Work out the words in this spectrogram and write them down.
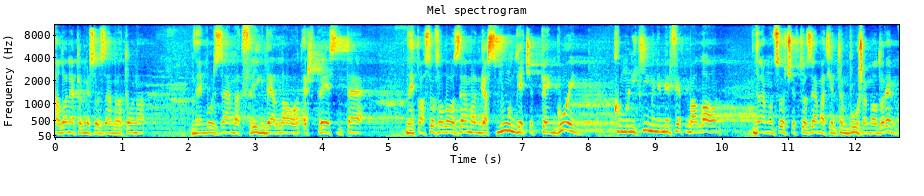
Allahu na i përmirësoftë zemrat tona, na i mbushtë zemrat frikë ndaj Allahut e shpresë n'te, na i pastroft Allahu zemrat nga smundje që pengojnë komunikimin e mirëfillt me Allahun dhe na mundësoftë që këto zemra t'jenë të mbushura me adhurim,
